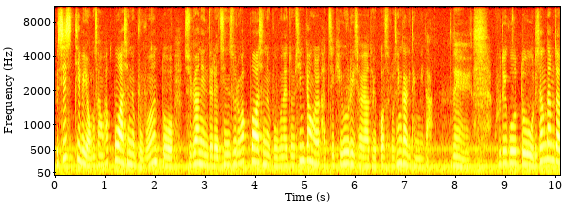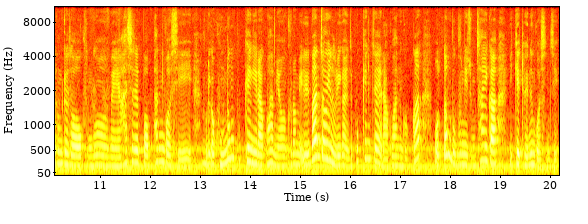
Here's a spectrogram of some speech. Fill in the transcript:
그 CCTV 영상 확보하시는 부분 또 주변인들의 진술을 확보하시는 부분에 좀 신경을 같이 기울이셔야 될 것으로 생각이 됩니다. 네. 그리고 또 우리 상담자분께서 궁금해 하실 법한 것이 우리가 공동폭행이라고 하면 그러면 일반적인 우리가 이제 폭행죄라고 하는 것과 어떤 부분이 좀 차이가 있게 되는 것인지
